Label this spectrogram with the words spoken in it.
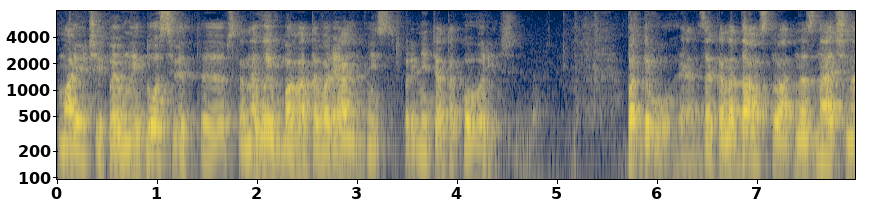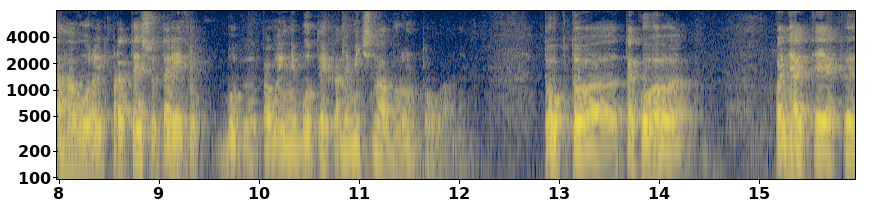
маючи певний досвід, е, встановив багатоваріантність прийняття такого рішення. По-друге, законодавство однозначно говорить про те, що тарифи повинні бути економічно обґрунтовані. Тобто такого поняття, як е,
